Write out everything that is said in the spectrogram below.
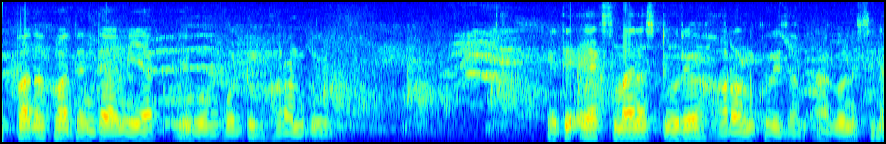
উৎপাদক হয় তেন্তে আমি ইয়াক এই বহুপদটোক হৰণ কৰিম। এতিয়া এক্স মাইনাছ টুৰে হৰণ কৰি যাম। আগৰ নিচিনা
